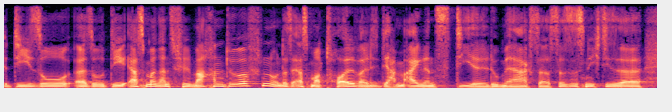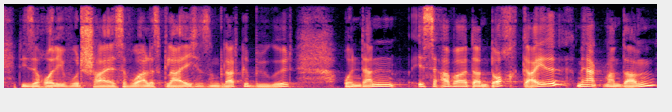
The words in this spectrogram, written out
Die so, also die erstmal ganz viel machen dürfen und das ist erstmal toll, weil die, die haben einen eigenen Stil, du merkst das. Das ist nicht diese, diese Hollywood-Scheiße, wo alles gleich ist und glatt gebügelt. Und dann ist aber dann doch geil, merkt man dann,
